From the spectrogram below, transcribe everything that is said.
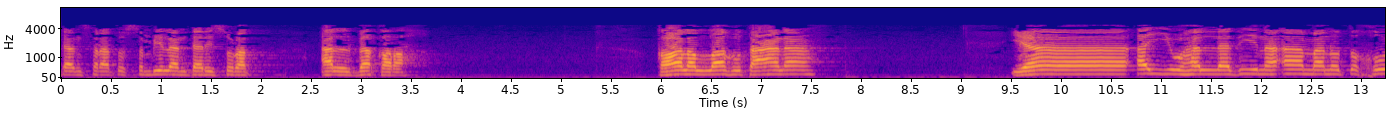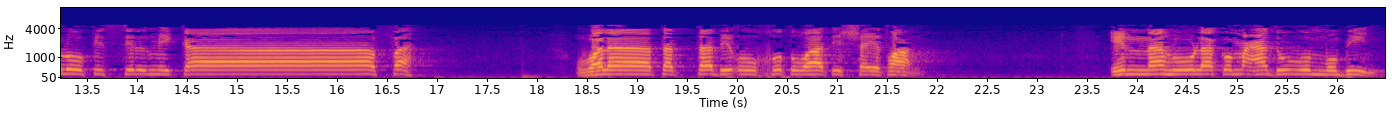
dan 109 dari surat Al-Baqarah. Qala Allah Ta'ala يا أيها الذين آمنوا ادخلوا في السلم كافة ولا تتبعوا خطوات الشيطان إنه لكم عدو مبين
